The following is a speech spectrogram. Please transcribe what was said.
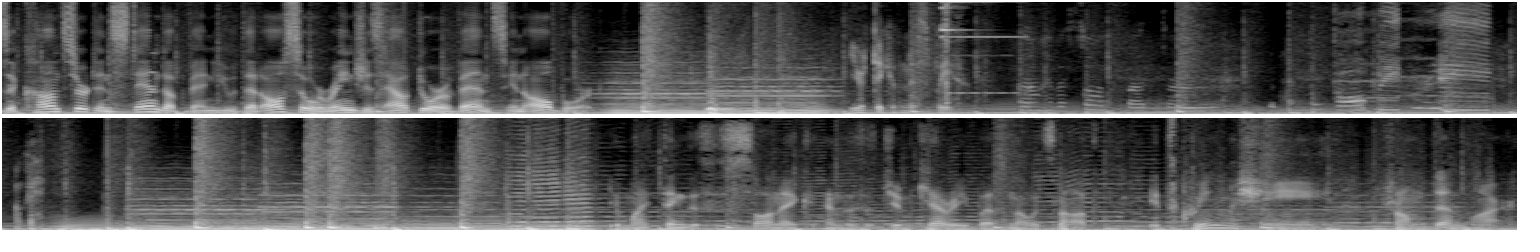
Is a concert and stand-up venue that also arranges outdoor events in Aalborg. Your ticket, miss, please. I don't have a sock, but um, Okay. You might think this is Sonic and this is Jim Carrey, but no it's not. It's Queen Machine from Denmark.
